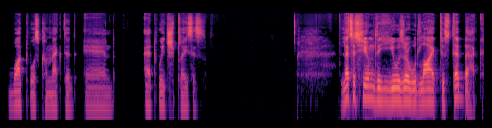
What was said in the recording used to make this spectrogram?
what was connected and at which places. Let's assume the user would like to step back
